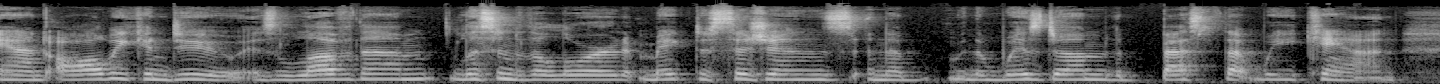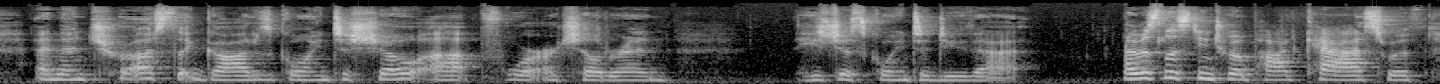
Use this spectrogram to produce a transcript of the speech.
And all we can do is love them, listen to the Lord, make decisions in the, in the wisdom, the best that we can, and then trust that God is going to show up for our children. He's just going to do that. I was listening to a podcast with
